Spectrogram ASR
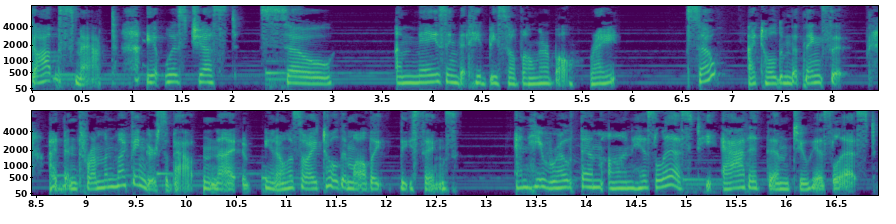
gobsmacked. It was just so amazing that he'd be so vulnerable, right? So I told him the things that I'd been thrumming my fingers about. And I, you know, so I told him all the, these things and he wrote them on his list. He added them to his list.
